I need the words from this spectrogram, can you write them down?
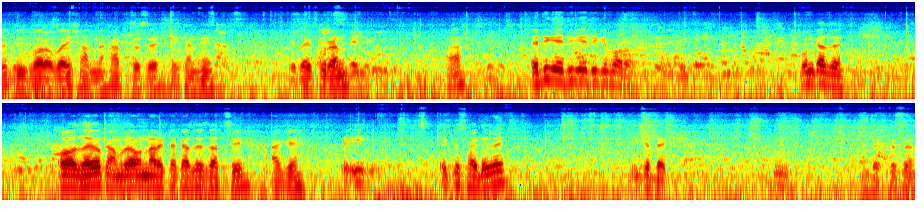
আমাদের দুই বড় ভাই সামনে হাঁটতেছে। এখানে এ ভাই পুরান। হ্যাঁ? এদিকে এদিকে এদিকে বড়। কোন কাজে? ও, যাই হোক, আমরা অন্য একটা কাজে যাচ্ছি আগে। এই, একটু সাইডে যাই। এইটা দেখ। দেখতেছেন?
